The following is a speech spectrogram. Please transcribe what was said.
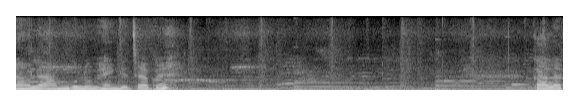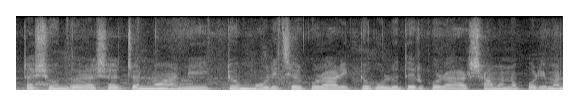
নাহলে আমগুলো ভেঙে যাবে। কালারটা সুন্দর আসার জন্য আমি একটু মরিচের গুঁড়া আর একটু হলুদের গুঁড়া আর সামান্য পরিমাণ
